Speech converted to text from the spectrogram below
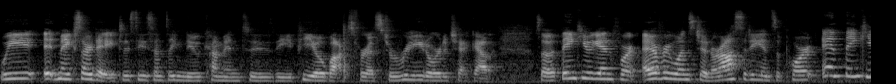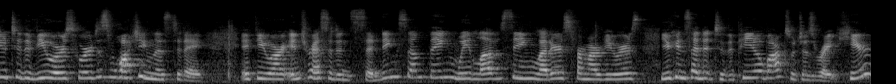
We it makes our day to see something new come into the PO box for us to read or to check out. So thank you again for everyone's generosity and support, and thank you to the viewers who are just watching this today. If you are interested in sending something, we love seeing letters from our viewers. You can send it to the P.O. Box, which is right here,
